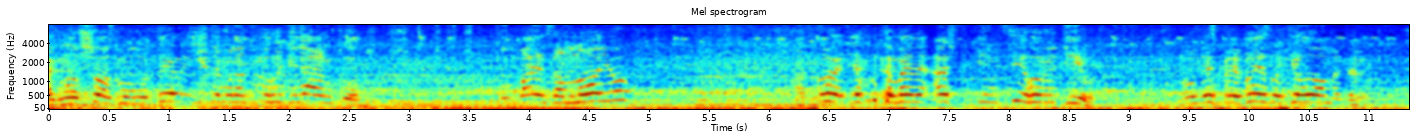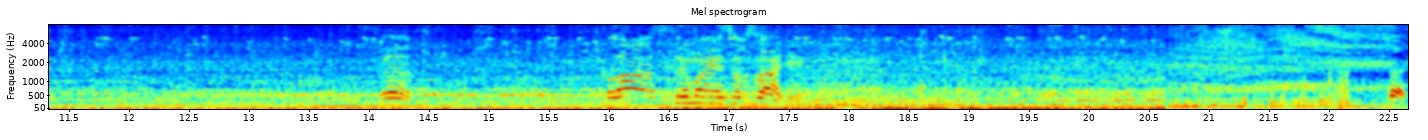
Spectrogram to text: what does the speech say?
Так, ну що, змолотили, їдемо на другу ділянку. Комбайн за мною. А друга ділянка в мене аж в кінці городів. Ну, десь приблизно кілометр. Так. Клас тримається взаді. Так,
